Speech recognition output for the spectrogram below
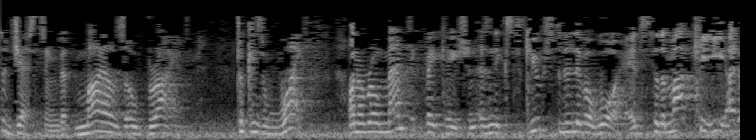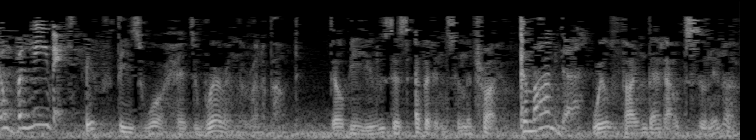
suggesting that Miles O'Brien took his wife on a romantic vacation as an excuse to deliver warheads to the Maquis, I don't believe it. If these warheads were in the runabout, they'll be used as evidence in the trial. Commander? We'll find that out soon enough.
